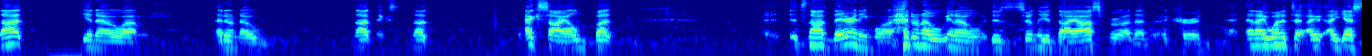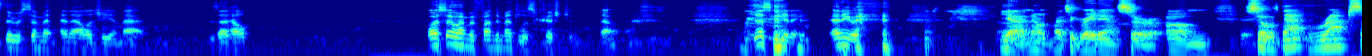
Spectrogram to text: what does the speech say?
not you know um, i don't know not not exiled, but it's not there anymore. I don't know, you know, there's certainly a diaspora that occurred. And I wanted to, I, I guess there was some analogy in that. Does that help? Also, I'm a fundamentalist Christian. No, just kidding. anyway. yeah, no, that's a great answer. Um, so that wraps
